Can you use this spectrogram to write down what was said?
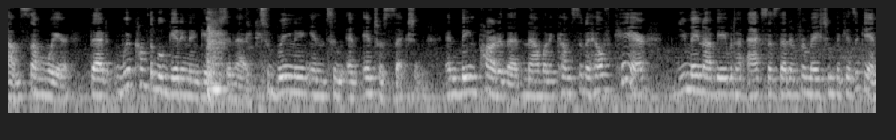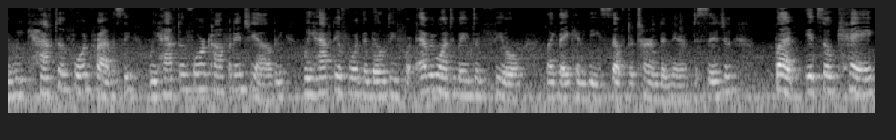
um, somewhere that we're comfortable getting engaged in that to bringing into an intersection and being part of that. Now, when it comes to the health care, you may not be able to access that information because again we have to afford privacy we have to afford confidentiality we have to afford the ability for everyone to be able to feel like they can be self-determined in their decision but it's okay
